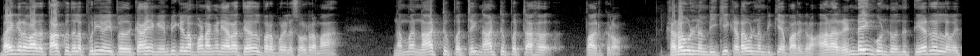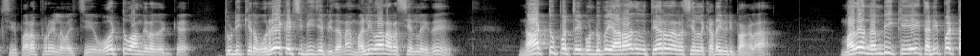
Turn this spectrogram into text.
பயங்கரவாத தாக்குதலை புரிய வைப்பதற்காக எங்கள் எம்பிக்கெல்லாம் போனாங்கன்னு யாராவது தேர்தல் பரப்புரையில் சொல்கிறோமா நம்ம நாட்டுப்பற்றை நாட்டுப்பற்றாக பார்க்குறோம். கடவுள் நம்பிக்கை கடவுள் நம்பிக்கையாக பார்க்குறோம். ஆனால் ரெண்டையும் கொண்டு வந்து தேர்தலில் வச்சு பரப்புரையில் வச்சு ஓட்டு வாங்குறதுக்கு துடிக்கிற ஒரே கட்சி பிஜேபி தானே? மலிவான அரசியலில் இது. நாட்டுப்பற்றை கொண்டு போய் யாராவது தேர்தல் அரசியலில் கடைபிடிப்பாங்களா? மத நம்பிக்கையை தனிப்பட்ட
